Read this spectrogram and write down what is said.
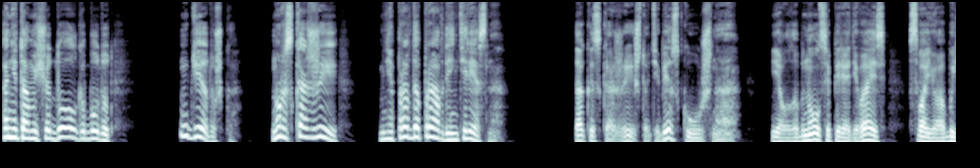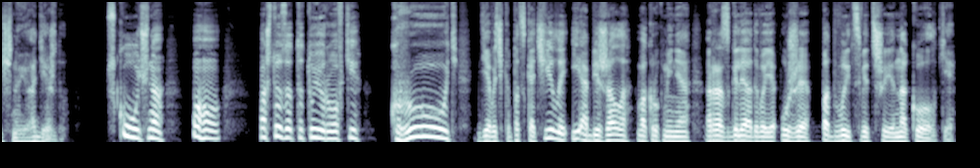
Они там еще долго будут. Дедушка, ну расскажи, мне правда-правда интересно. Так и скажи, что тебе скучно. Я улыбнулся, переодеваясь в свою обычную одежду. «Скучно. Ого. А что за татуировки?» «Круть!» Девочка подскочила и обежала вокруг меня, разглядывая уже подвыцветшие наколки.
